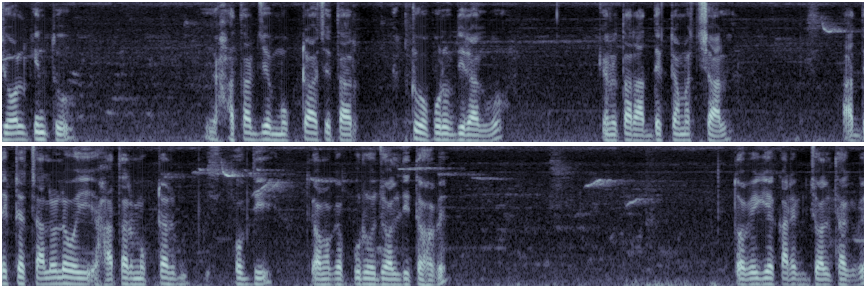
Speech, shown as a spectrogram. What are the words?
জল কিন্তু হাতার যে মুখটা আছে তার একটু ওপর অবধি রাখব, কেন তার অর্ধেকটা আমার চাল। অর্ধেকটা চাল হলে ওই হাতার মুখটার অবধি তো আমাকে পুরো জল দিতে হবে। তবে গিয়ে কারেক্ট জল থাকবে।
